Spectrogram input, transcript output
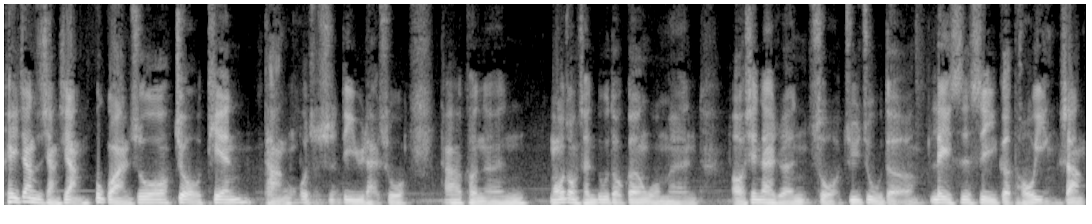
可以这样子想象，不管说就天堂或者是地狱来说，它可能某种程度都跟我们哦现在人所居住的类似，是一个投影上。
